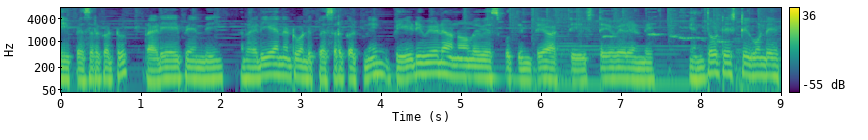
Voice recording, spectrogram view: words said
ఈ పెసరకట్టు రెడీ అయిపోయింది. రెడీ అయినటువంటి పెసరకట్టుని వేడి వేడి అన్నంలో వేసుకు తింటే ఆ టేస్టే వేరండి. ఎంతో టేస్టీగా ఉండే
